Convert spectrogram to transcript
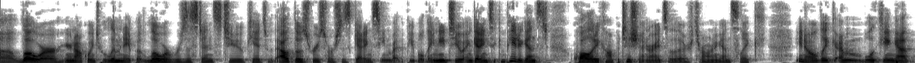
uh, lower, you're not going to eliminate, but lower resistance to kids without those resources getting seen by the people they need to and getting to compete against quality competition, right? So they're thrown against like, you know, like I'm looking at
